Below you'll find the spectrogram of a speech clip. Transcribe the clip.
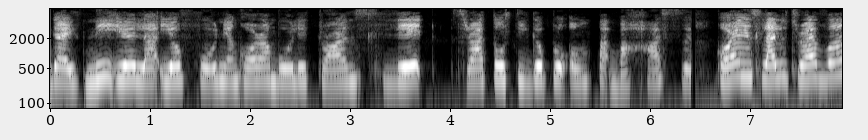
Guys, ni ialah earphone yang korang boleh translate 134 bahasa. Korang yang selalu travel,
